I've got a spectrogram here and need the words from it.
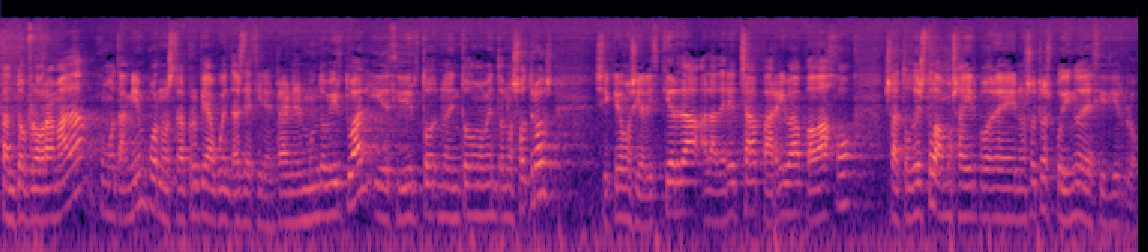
tanto programada como también por nuestra propia cuenta, es decir, entrar en el mundo virtual y decidir en todo momento nosotros si queremos ir a la izquierda, a la derecha, para arriba, para abajo, o sea, todo esto vamos a ir eh, nosotros pudiendo decidirlo.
